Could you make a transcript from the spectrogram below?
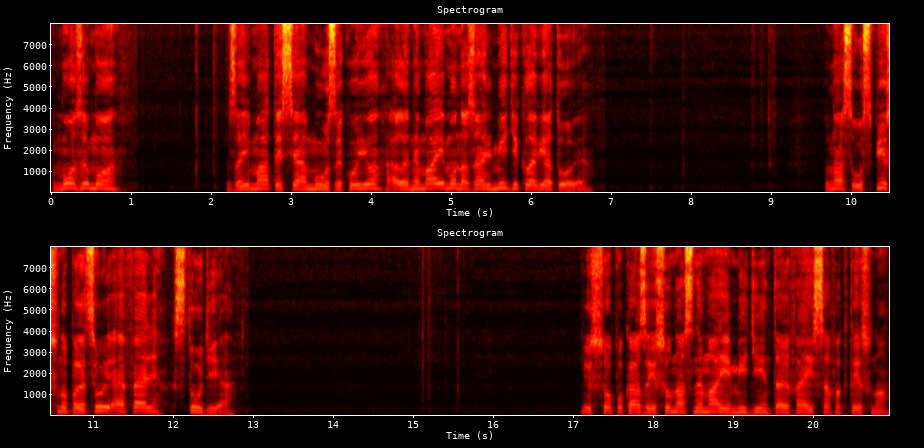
Можемо займатися музикою, але не маємо, на жаль, міді клавіатури. У нас успішно працює FL Studio. І що показує, що в нас немає міді інтерфейса фактично.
